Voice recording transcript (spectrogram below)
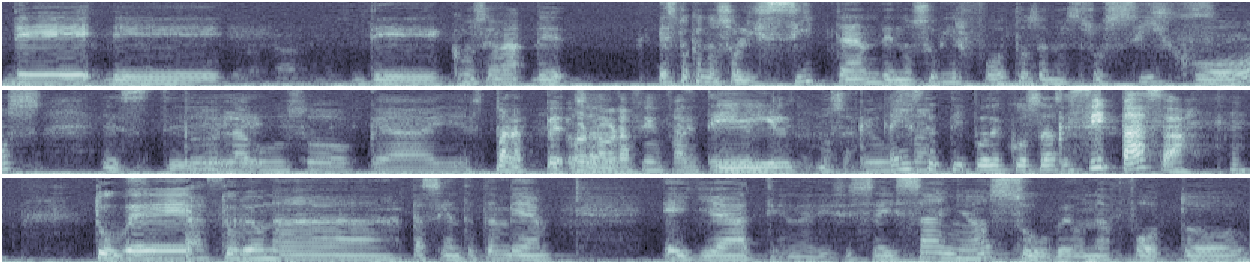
de, de, de, ¿cómo se llama? De esto que nos solicitan de no subir fotos de nuestros hijos este todo el abuso que hay este, para pornografía infantil, este tipo de cosas. Que sí pasa. Tuve, tuve una paciente también, ella tiene 16 años, sube una foto,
